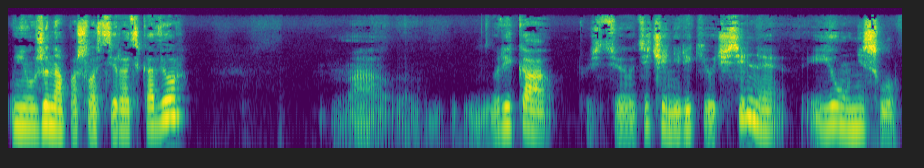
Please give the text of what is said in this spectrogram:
у него жена пошла стирать ковер, а река, то есть э, течение реки очень сильное, ее унесло.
